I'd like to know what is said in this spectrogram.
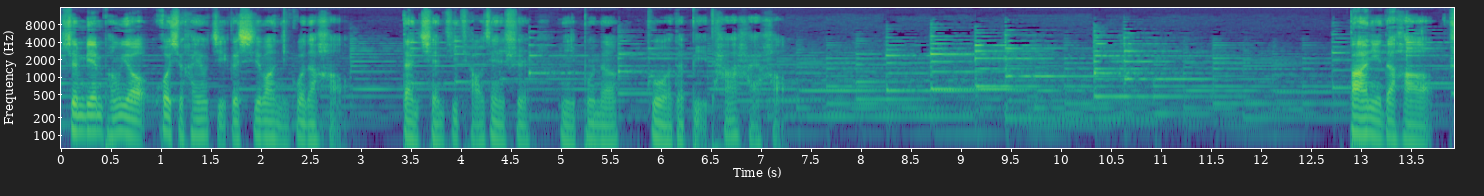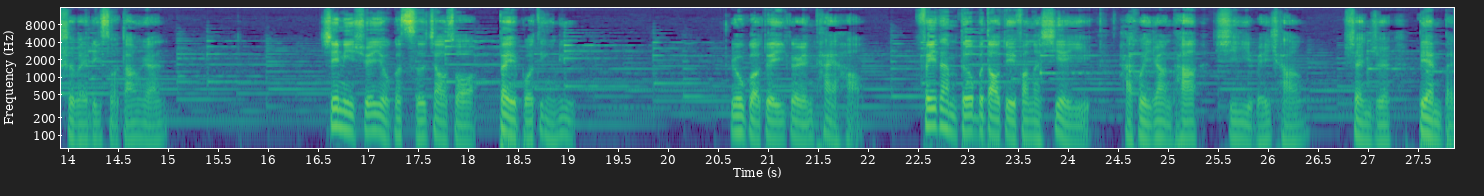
身边朋友或许还有几个希望你过得好，但前提条件是你不能过得比他还好。把你的好视为理所当然。心理学有个词叫做贝博定律。如果对一个人太好，非但得不到对方的谢意，还会让他习以为常，甚至变本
